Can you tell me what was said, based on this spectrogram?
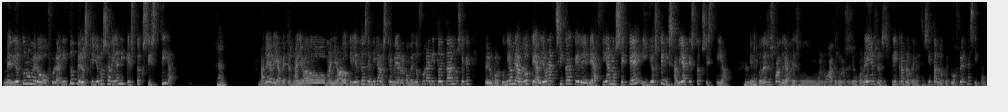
me dio tu número fulanito, pero es que yo no sabía ni que esto existía. ¿Vale? Había veces me ha llevado, me ha llevado clientes de, mira, es que me recomendó fulanito y tal, no sé qué, pero porque un día me habló que había una chica que le, le hacía no sé qué y yo es que ni sabía que esto existía. Y entonces es cuando ya haces, bueno, haces una sesión con ellos, les explicas lo que necesitan, lo que tú ofreces y tal.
